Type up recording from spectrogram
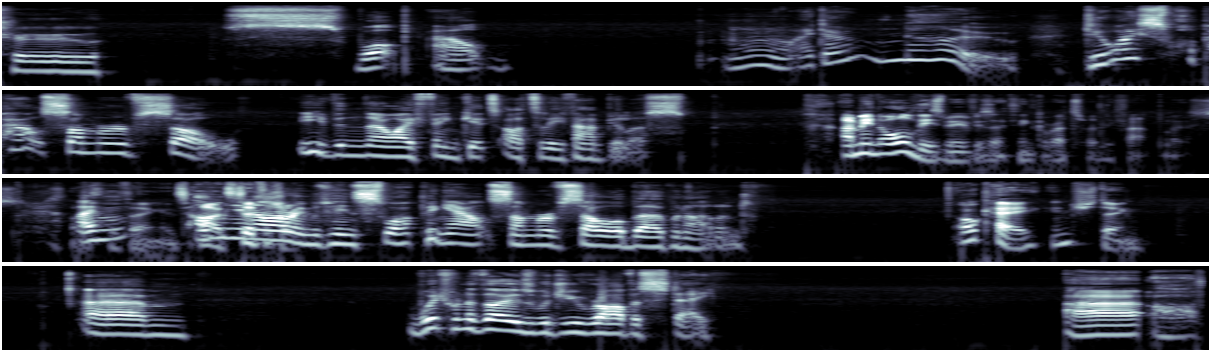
to swap out. Mm, I don't know. Do I swap out Summer of Soul, even though I think it's utterly fabulous? I mean, all these movies I think are utterly fabulous. That's I'm, the thing. It's I'm hard. It's in between swapping out Summer of Soul or Bergman Island. Okay, interesting. Um, which one of those would you rather stay? Uh, oh,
